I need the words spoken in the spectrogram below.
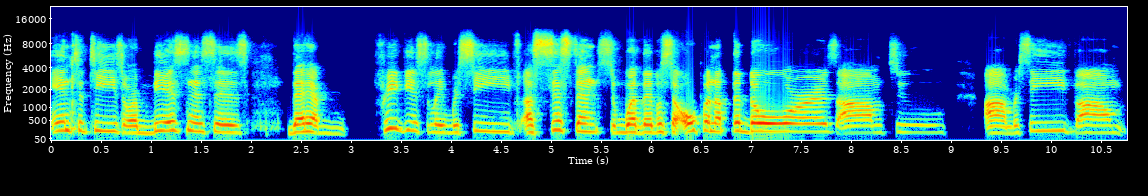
entities or businesses that have previously received assistance, whether it was to open up the doors, um, to um, receive um,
